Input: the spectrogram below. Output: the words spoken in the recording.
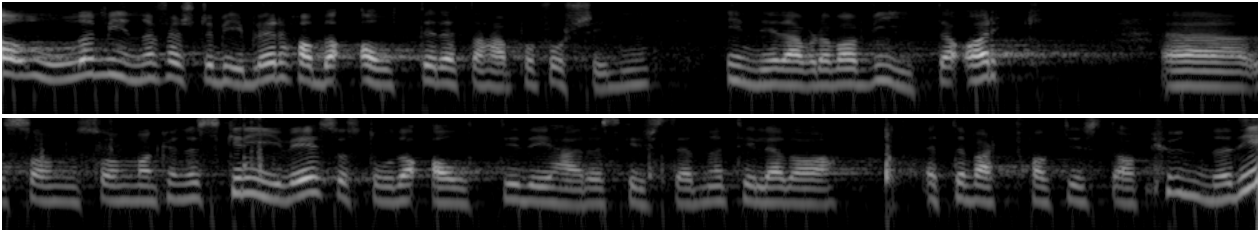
Alle mine første bibler hadde alltid dette her på forsiden. Inni der hvor det var hvite ark eh, som, som, man kunne skrive i, så sto det alltid de her skriftstedene til jeg da etter hvert faktisk da kunne de.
